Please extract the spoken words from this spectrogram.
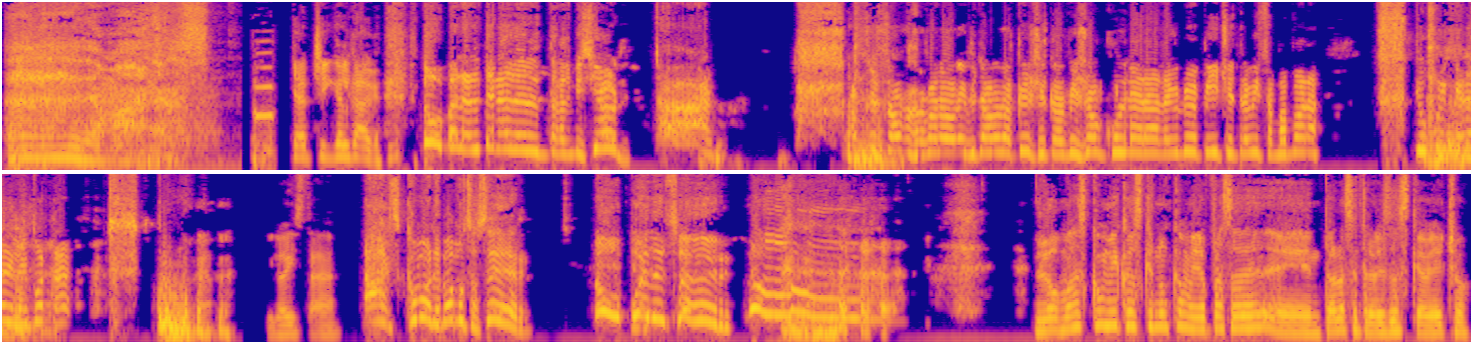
Ay, demonios. ya chingue el gag. ¡Tumba la antena de transmisión! ¡Ah! Aquí estamos a a invitar a una pinche transmisión culera de una pinche entrevista mamona. Yo fui que a nadie le importa. Y ahí está. ¡Ah! ¿Cómo le vamos a hacer? ¡No puede ser! ¡No! Lo más cómico es que nunca me había pasado en, en todas las entrevistas que había hecho.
